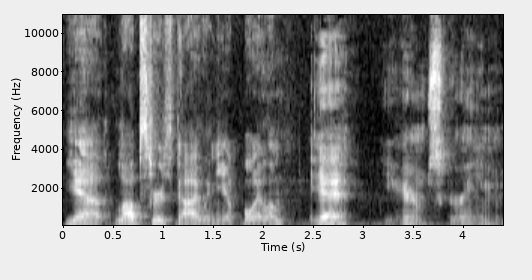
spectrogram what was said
Yeah. Lobsters die when you boil them. Yeah, you hear them scream.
